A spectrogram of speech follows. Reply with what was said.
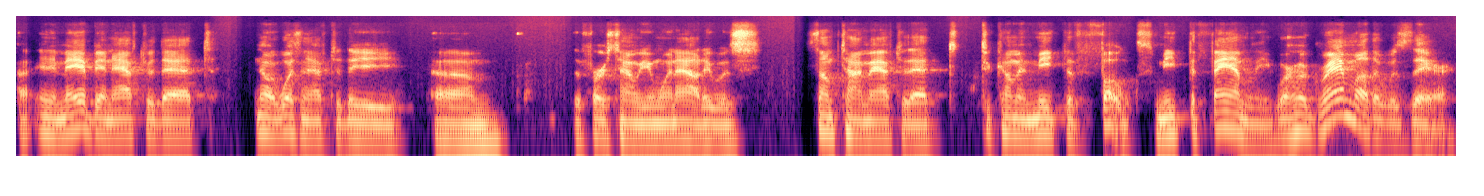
uh, and it may have been after that. No, it wasn't after the um, the first time we went out. It was sometime after that to come and meet the folks, meet the family, where her grandmother was there.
